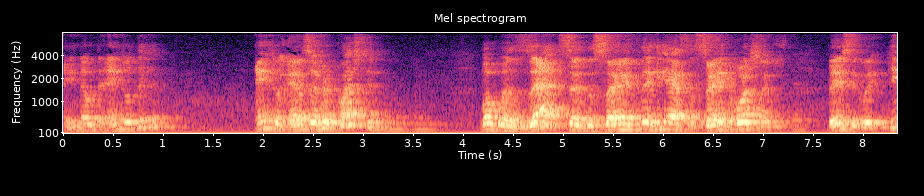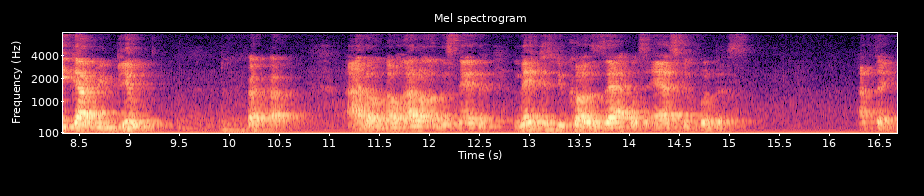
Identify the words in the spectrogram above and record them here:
And you know what the angel did? Angel answered her question. But when Zach said the same thing, he asked the same question. Basically, he got rebuked. I don't know. I don't understand it. Maybe it's because Zach was asking for this. I think.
